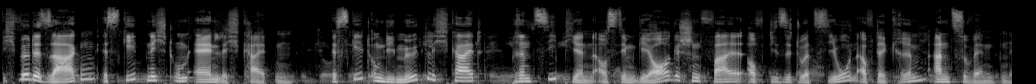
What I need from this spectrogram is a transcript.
Ich würde sagen, es geht nicht um Ähnlichkeiten. Es geht um die Möglichkeit, Prinzipien aus dem georgischen Fall auf die Situation auf der Krim anzuwenden.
